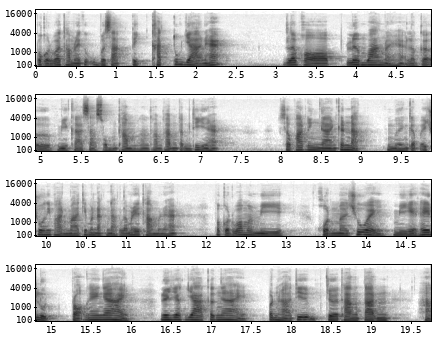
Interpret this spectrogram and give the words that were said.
ปรากฏว่าทำอะไรก็อุปสรรคติดขัดทุกอย่างนะฮะแล้วพอเริ่มว่างหน่อยฮะเราก็เออมีการสะสมทำทำทำทำเต็มที่นะฮะสักพักหนึ่งงานก็หนักเหมือนกับไอ้ช่วงที่ผ่านมาที่มันหนักๆแล้วไม่ได้ทำนะฮะปรากฏว่ามันมีคนมาช่วย มีเหตุให้หลุดเปราะง่าย ๆ เรื่องยากๆก็ง่าย ปัญหาที่เจอทางตัน หา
